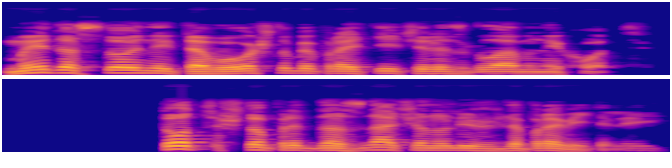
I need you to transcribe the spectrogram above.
мы достойны того, чтобы пройти через главный ход. Тот, что предназначен лишь для правителей.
